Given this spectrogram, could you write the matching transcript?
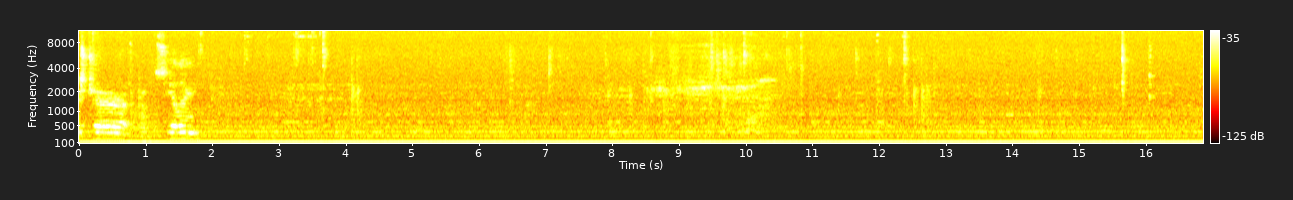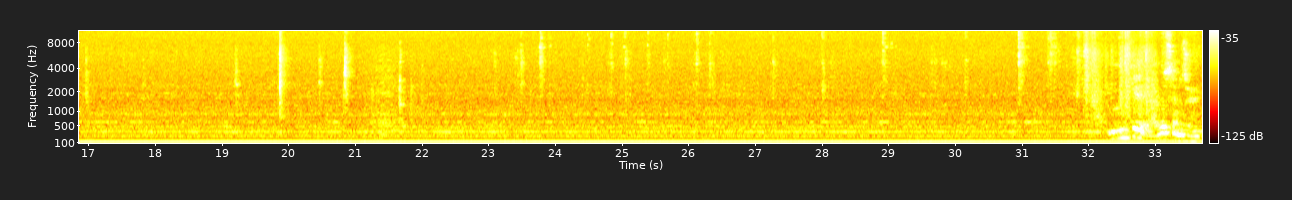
fixture above the ceiling. End's going to go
